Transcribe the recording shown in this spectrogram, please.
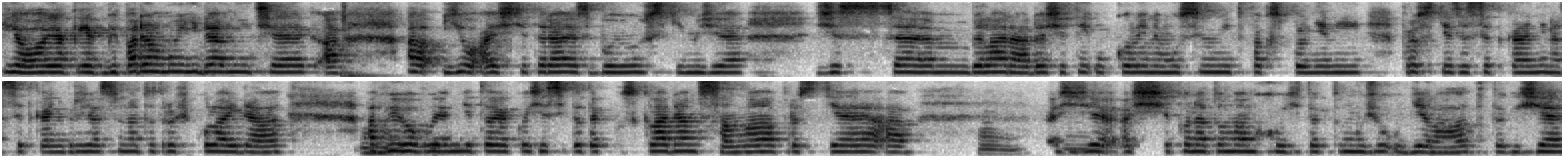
jo, jak, jak vypadal můj jídelníček a, a jo, a ještě teda já bojuju s tím, že že jsem byla ráda, že ty úkoly nemusím mít fakt splněný prostě ze setkání na setkání, protože já jsem na to trošku lajdák a mm. vyhovuje mě to jako, že si to tak poskládám sama prostě a mm. až, že až jako na to mám chuť, tak to můžu udělat, takže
